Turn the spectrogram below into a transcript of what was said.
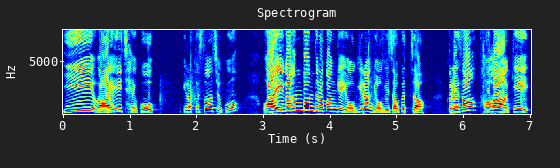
2y 제곱 이렇게 써주고 y가 한 번 들어간 게 여기랑 여기죠. 그쵸? 그래서 더하기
